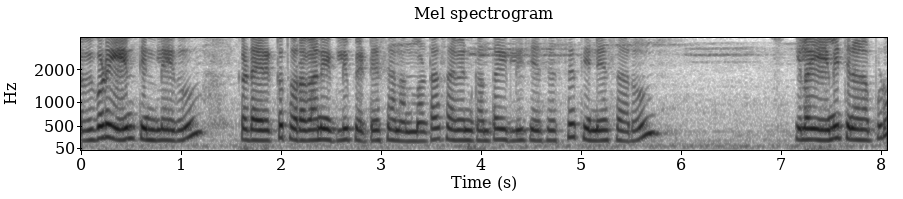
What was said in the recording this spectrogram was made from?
అవి కూడా ఏం తినలేదు. ఇంకా డైరెక్ట్ త్వరగానే ఇడ్లీ పెట్టేశాను అనమాట సెవెన్కి అంతా ఇడ్లీ చేసేస్తే తినేశారు. ఇలా ఏమీ తిననప్పుడు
